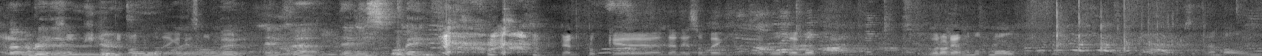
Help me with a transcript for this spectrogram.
Dermed ble det 0-2 og nummer 11, Dennis Obeng. Den plukker Dennis og Beng fra K5 opp. Går alene mot mål. Setter den ballen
